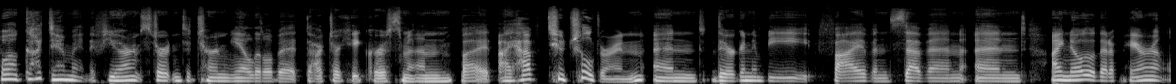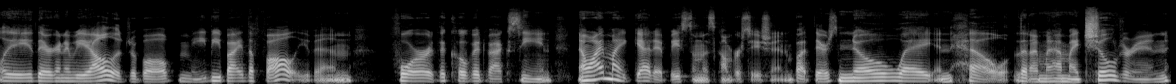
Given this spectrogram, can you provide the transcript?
Well, God damn it, if you aren't starting to turn me a little bit, Dr. Kate Grossman, but I have two children and they're going to be five and seven. And I know that apparently they're going to be eligible, maybe by the fall even, for the COVID vaccine. Now, I might get it based on this conversation, but there's no way in hell that I'm going to have my children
